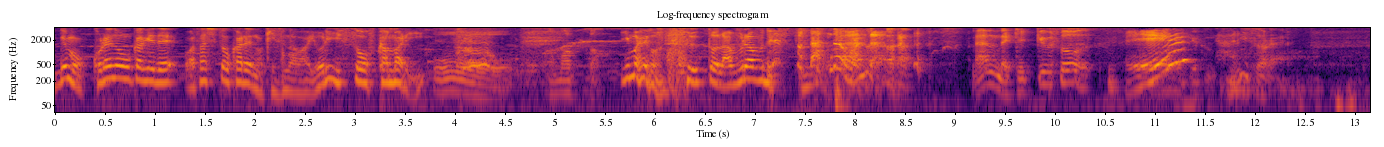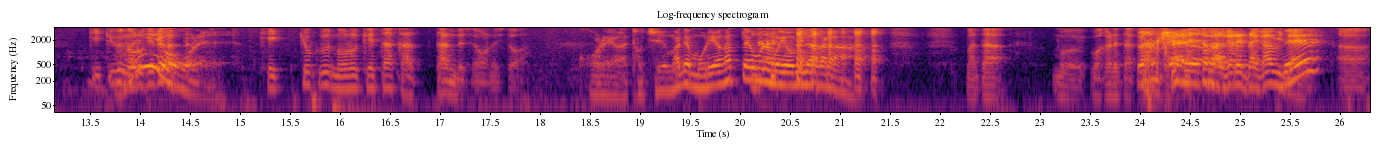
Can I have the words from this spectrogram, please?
でもこれのおかげで私と彼の絆はより一層深まり今でもずっとラブラブですって。なんだなんだなんだ結局そう。え何それ。結局ー、のろけたかった。結局のろけたかったんですよこの人はこれは途中まで盛り上がったよ俺も読みながら。またもう別れたか。別れた。別れたかみたいな、ね。あ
